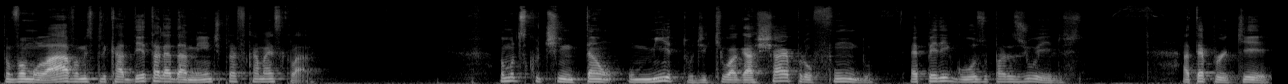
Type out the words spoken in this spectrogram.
Então vamos lá, vamos explicar detalhadamente para ficar mais claro. Vamos discutir então o mito de que o agachar profundo é perigoso para os joelhos. Até porque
